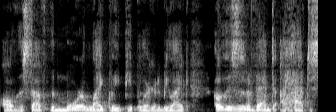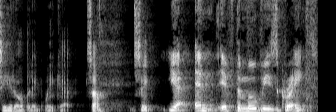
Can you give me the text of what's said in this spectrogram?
All the stuff, the more likely people are going to be like, "Oh, this is an event. I have to see it opening weekend." So, see. Yeah, and if the movie's great,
